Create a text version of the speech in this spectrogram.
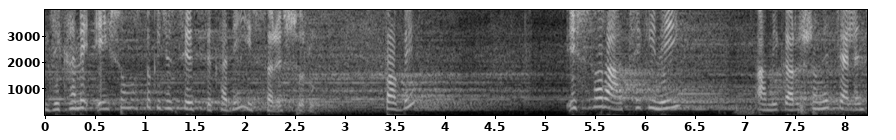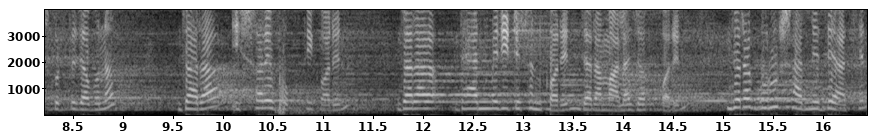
যেখানে এই সমস্ত কিছু শেষ, সেখানেই ঈশ্বরের শুরু। তবে, ঈশ্বর আছে কি নেই? আমি কারোর সঙ্গে চ্যালেঞ্জ করতে যাব না। যারা ঈশ্বরে ভক্তি করেন যারা ধ্যান মেডিটেশন করেন, যারা মালা জপ করেন, যারা গুরুর সান্নিধ্যে আছেন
